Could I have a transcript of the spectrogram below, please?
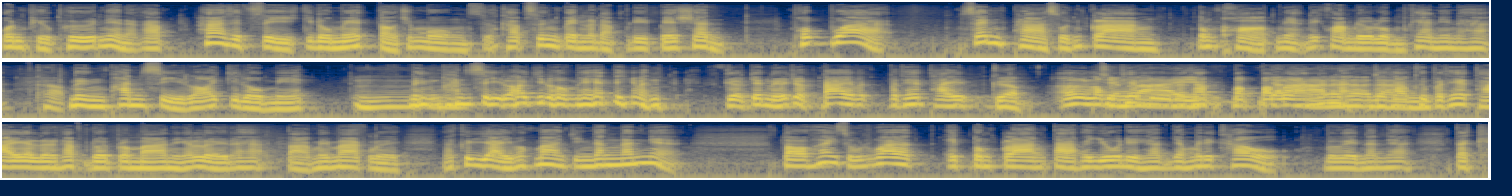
บนผิวพื้นเนี่ยนะครับ 54 กิโลเมตรต่อชั่วโมงนะครับซึ่งเป็นระดับ depression พบว่าเส้นผ่าศูนย์กลางตรงขอบเนี่ยที่ความเร็วลมแค่นี้นะฮะครับ1,400 กิโลเมตรอืม1,400 กิโลเมตรนี่มัน เกือบจะเหนือจดใต้ประเทศไทยเกือบเออลองไปเทียบดูนะครับประประมาณนั้นนะยะลานะฮะอาจารย์นะครับคือประเทศไทยกันเลยนะครับโดยประมาณอย่างนั้นเลยนะฮะต่างไม่มากเลยนะคือใหญ่มากๆจริงดังนั้นเนี่ยต่อให้สมมติว่าไอ้ตรงกลางตาพายุเนี่ยครับยังไม่ได้เข้าบริเวณนั้นนะฮะแต่แข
